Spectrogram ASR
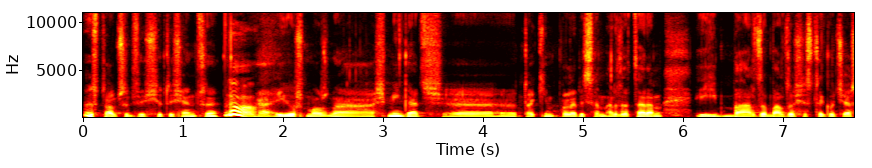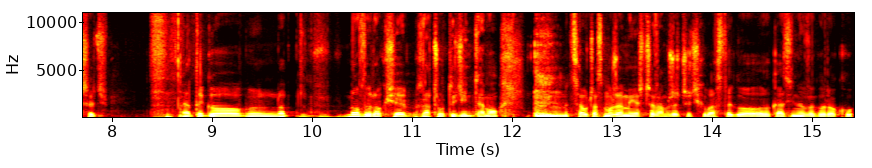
Wystarczy 200 tysięcy No. i już można śmigać takim Polarisem RZR-em i bardzo, bardzo się z tego cieszyć. Dlatego no, nowy rok się zaczął tydzień temu. Cały czas możemy jeszcze Wam życzyć, chyba z tego okazji nowego roku,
